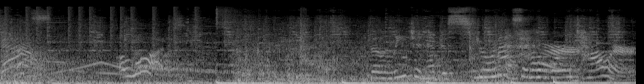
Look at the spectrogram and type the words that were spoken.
That's a lot. The Legion have destroyed a tower.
